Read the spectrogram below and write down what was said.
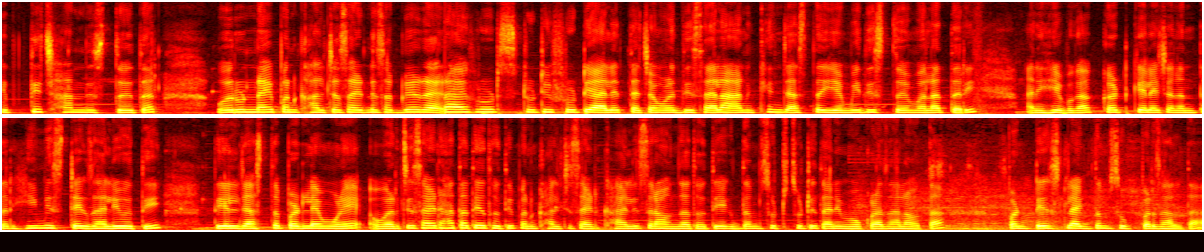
किती छान दिसतोय तर. वरून नाही पण खालच्या साईडने सगळे ड्राय ड्रायफ्रुट्स टुटी फ्रुटी आलेत. त्याच्यामुळे दिसायला आणखीन जास्त यमी दिसतोय मला तरी. आणि हे बघा कट केल्याच्यानंतर ही मिस्टेक झाली होती. तेल जास्त पडल्यामुळे वरची साईड हातात येत होती पण खालची साईड खालीच राहून जात होती. एकदम सुटसुटीत आणि मोकळा झाला होता. पण टेस्टला एकदम सुपर झाला होता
